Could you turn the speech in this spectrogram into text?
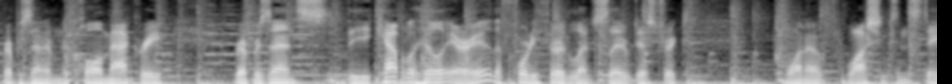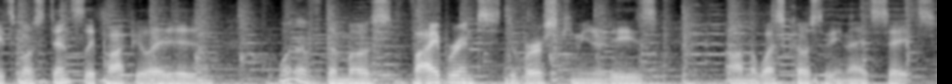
Representative Nicole Macri represents the Capitol Hill area, the 43rd Legislative District, one of Washington State's most densely populated and one of the most vibrant, diverse communities on the west coast of the United States.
